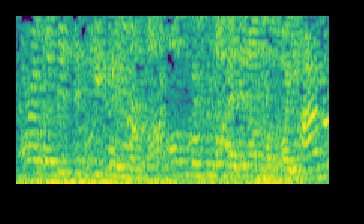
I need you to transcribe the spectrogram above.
Alright, well this is Kika Imana, all the way from the island of Hawaii.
